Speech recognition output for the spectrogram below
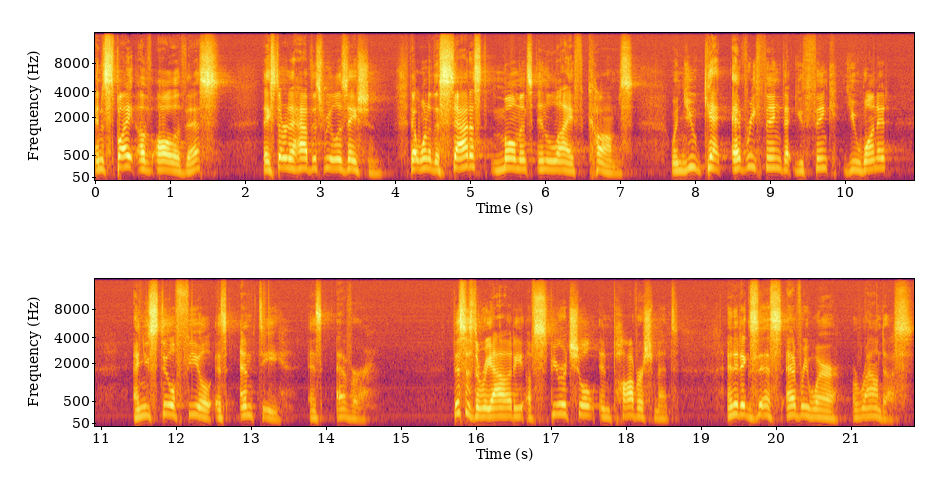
And in spite of all of this, they started to have this realization that one of the saddest moments in life comes when you get everything that you think you wanted and you still feel as empty as ever. This is the reality of spiritual impoverishment, and it exists everywhere around us.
